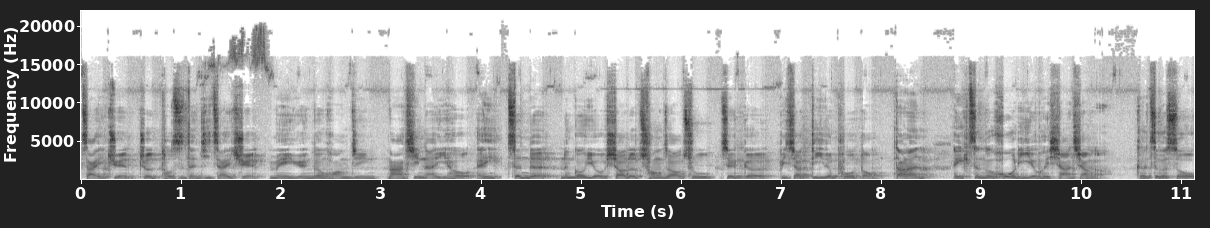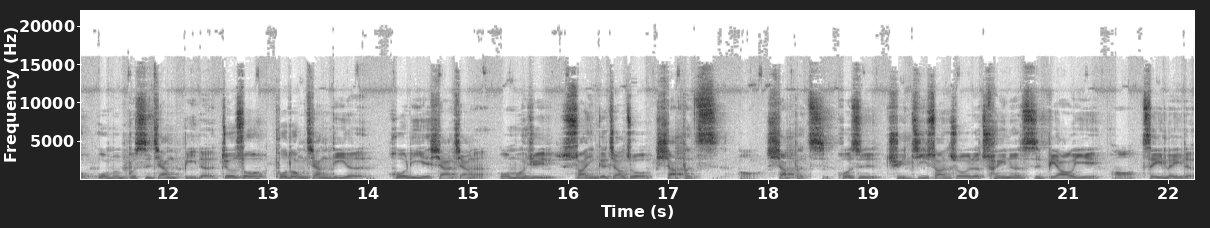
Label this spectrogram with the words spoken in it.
债券，就投资等级债券，美元跟黄金纳进来以后，哎，真的能够有效的创造出这个比较低的波动。当然，哎，整个获利也会下降了。可这个时候我们不是这样比的，就是说波动降低了，获利也下降了，我们会去算一个叫做 Sharp 值哦，Sharp 值，或是去计算所谓的 Trainer 指标也哦这一类的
